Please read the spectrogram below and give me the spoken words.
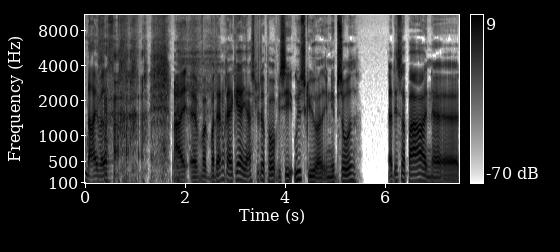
Nej, vel? Nej, øh, hvordan reagerer jeres lytter på, hvis I udskyder en episode? Er det så bare en, øh,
